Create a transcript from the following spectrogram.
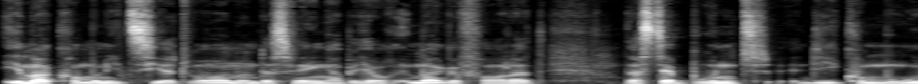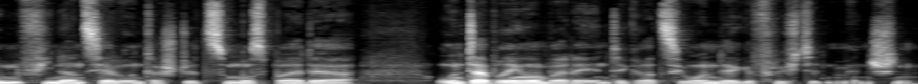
immer kommuniziert worden und deswegen habe ich auch immer gefordert, dass der Bund die Kommunen finanziell unterstützen muss bei der Unterbringung, bei der Integration der geflüchteten Menschen.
